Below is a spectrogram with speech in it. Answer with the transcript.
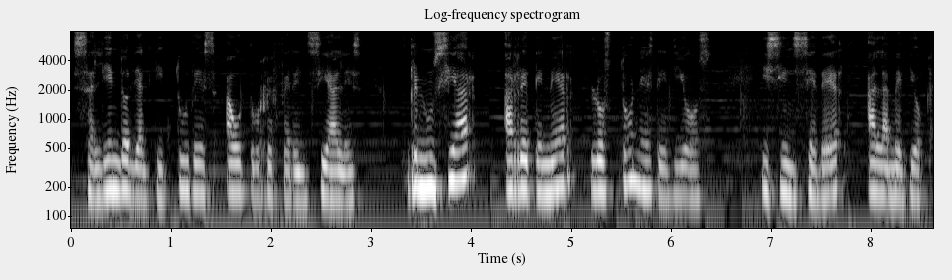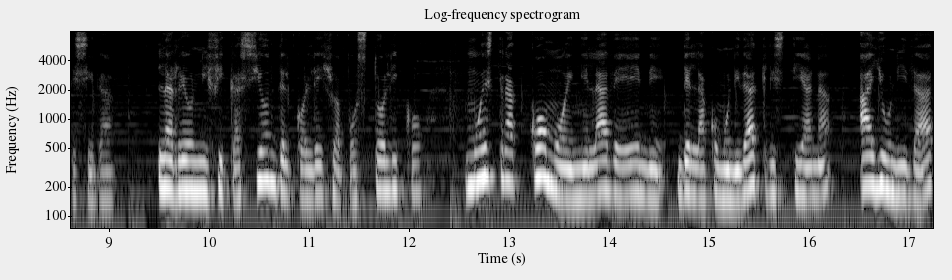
saliendo de actitudes autorreferenciales, renunciar a retener los dones de Dios y sin ceder a la mediocridad. La reunificación del colegio apostólico muestra cómo en el ADN de la comunidad cristiana hay unidad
